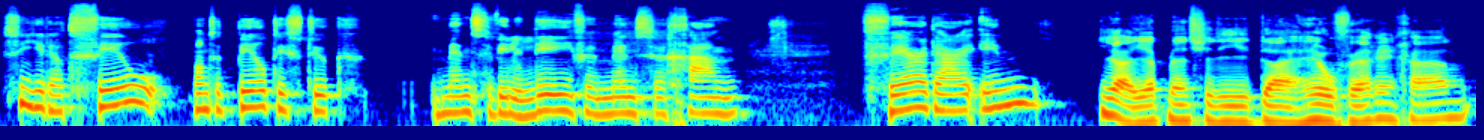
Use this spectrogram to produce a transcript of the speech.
Zie je dat veel? Want het beeld is natuurlijk, mensen willen leven, mensen gaan ver daarin? Ja, je hebt mensen die daar heel ver in gaan.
